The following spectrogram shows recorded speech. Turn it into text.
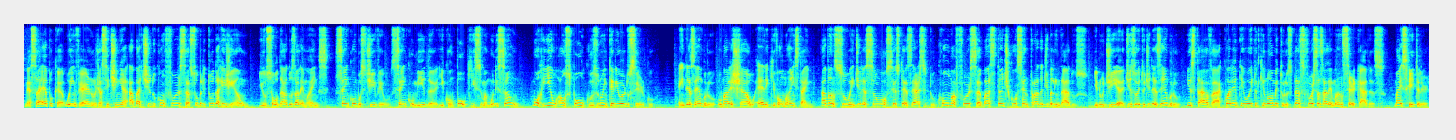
Nessa época, o inverno já se tinha abatido com força sobre toda a região, e os soldados alemães, sem combustível, sem comida e com pouquíssima munição, morriam aos poucos no interior do cerco. Em dezembro, o Marechal Erich von Manstein avançou em direção ao Sexto Exército com uma força bastante concentrada de blindados, e no dia 18 de dezembro estava a 48 quilômetros das forças alemãs cercadas. Mas Hitler,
